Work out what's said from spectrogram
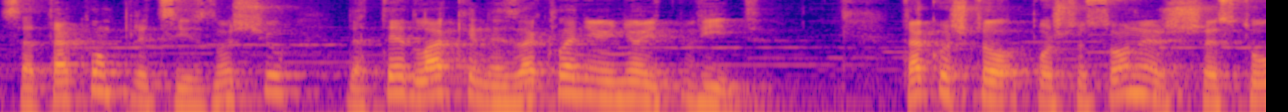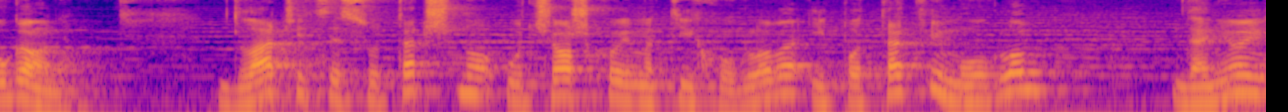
sa takvom preciznošću da te dlake ne zaklanjaju njoj vid. Tako što, pošto su one šestugaone, dlačice su tačno u ćoškovima tih uglova i pod takvim uglom da njoj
